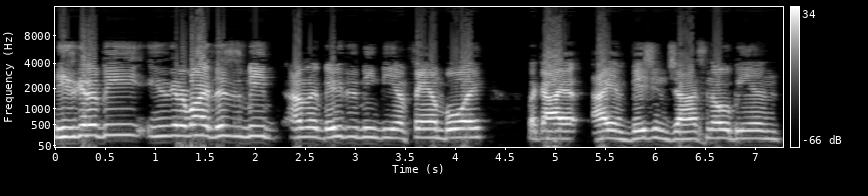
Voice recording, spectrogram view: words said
he's gonna be, he's gonna write. This is me. I mean, maybe this is me being fanboy. Like I, I envision Jon Snow being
